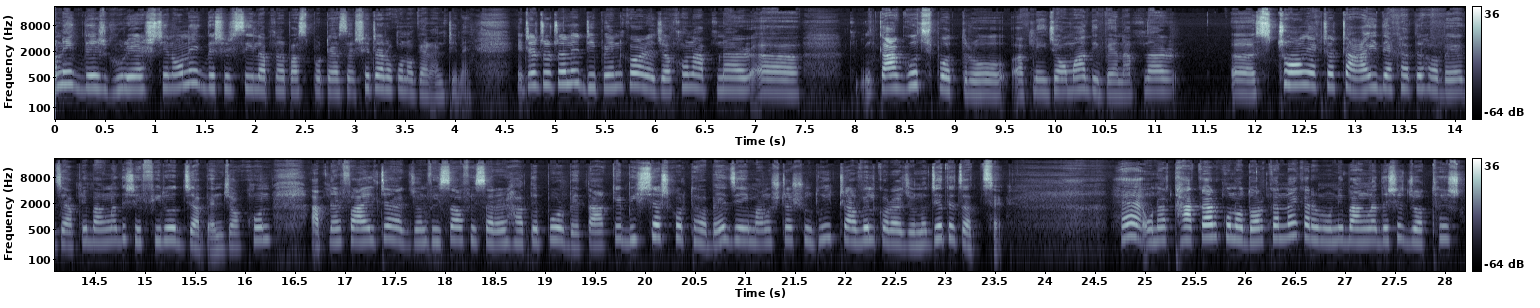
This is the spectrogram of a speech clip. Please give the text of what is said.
অনেক দেশ ঘুরে আসছেন, অনেক দেশের সিল আপনার পাসপোর্টে আছে, সেটারও কোনো গ্যারান্টি নাই। এটা টোটালি ডিপেন্ড করে যখন আপনার কাগজপত্র আপনি জমা দিবেন, আপনার স্ট্রং একটা টাই দেখাতে হবে যে আপনি বাংলাদেশে ফেরত যাবেন। যখন আপনার ফাইলটা একজন ভিসা অফিসারের হাতে পড়বে, তাকে বিশ্বাস করতে হবে যে এই মানুষটা শুধুই ট্রাভেল করার জন্য যেতে চাচ্ছে। হ্যাঁ ওনার থাকার কোনো দরকার নাই কারণ উনি বাংলাদেশে যথেষ্ট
